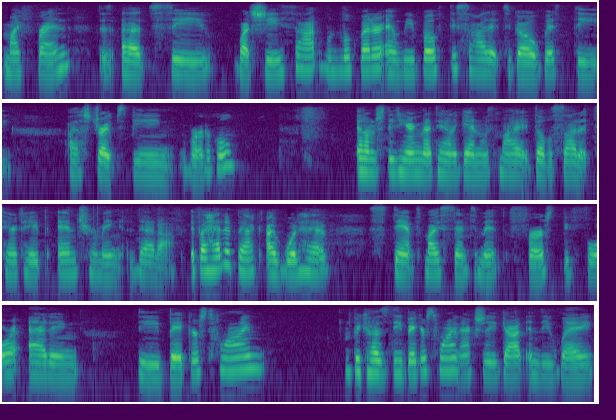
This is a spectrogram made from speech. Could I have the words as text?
my friend to uh, see what she thought would look better and we both decided to go with the uh, stripes being vertical and I'm just adhering that down again with my double-sided tear tape and trimming that off. If I had it back I would have stamped my sentiment first before adding the baker's twine because the baker's twine actually got in the way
